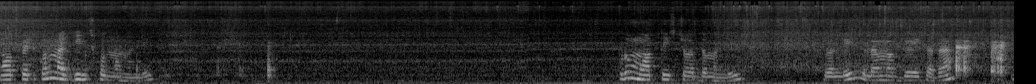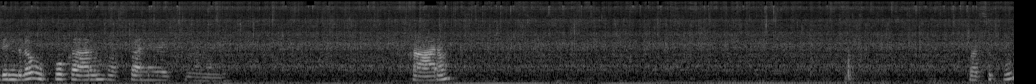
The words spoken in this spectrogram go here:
మూత పెట్టుకొని మగ్గించుకుందామండి. ఇప్పుడు మూత తీసి చూద్దామండి. చూడండి ఇలా మగ్గాయి కదా. ఇందులో ఉప్పు కారం పప్పు అన్నీ వేస్తున్నామండి. కారం. పసుపు.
